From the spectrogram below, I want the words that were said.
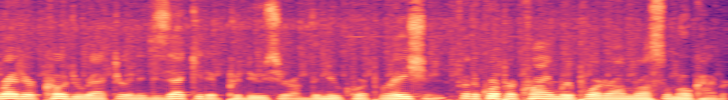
writer, co director, and executive producer of the new corporation. For the Corporate Crime Reporter, I'm Russell Mokhiber.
